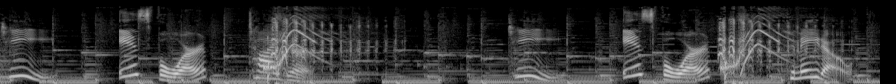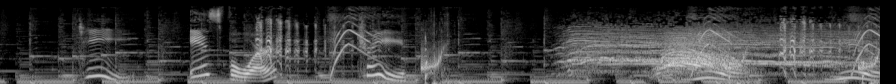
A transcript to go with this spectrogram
T is for tiger. T is for tomato. T is for tree. U U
